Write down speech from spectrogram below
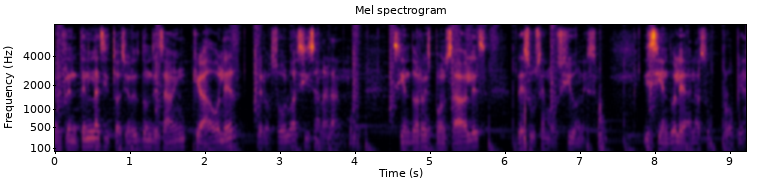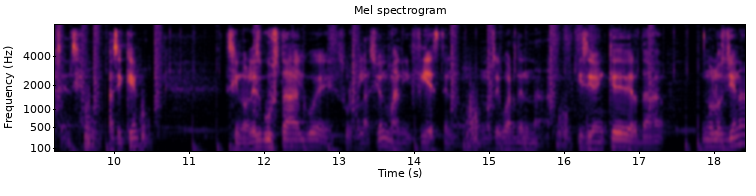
enfrenten las situaciones donde saben que va a doler, pero solo así sanarán, siendo responsables de sus emociones y siendo leal a su propia esencia. Así que, si no les gusta algo de su relación, manifiéstenlo, no se guarden nada. Y si ven que de verdad no los llena,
